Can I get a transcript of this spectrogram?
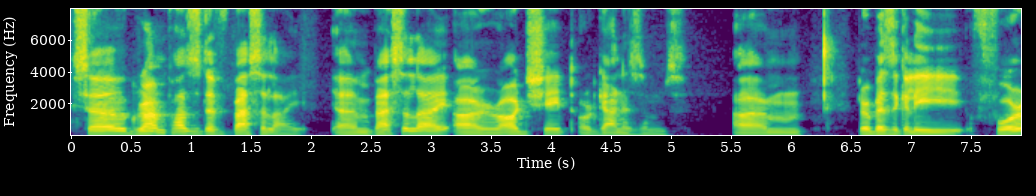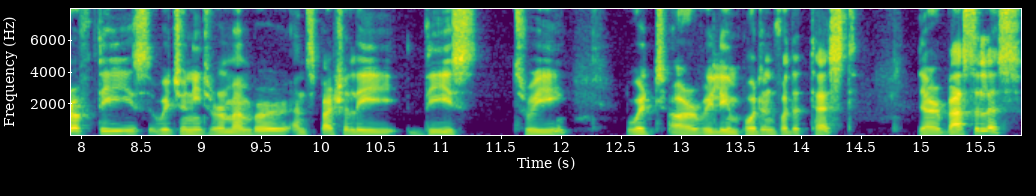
so gram-positive bacilli. Um, bacilli are rod-shaped organisms. Um, there are basically four of these which you need to remember, and especially these three, which are really important for the test. They are Bacillus,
